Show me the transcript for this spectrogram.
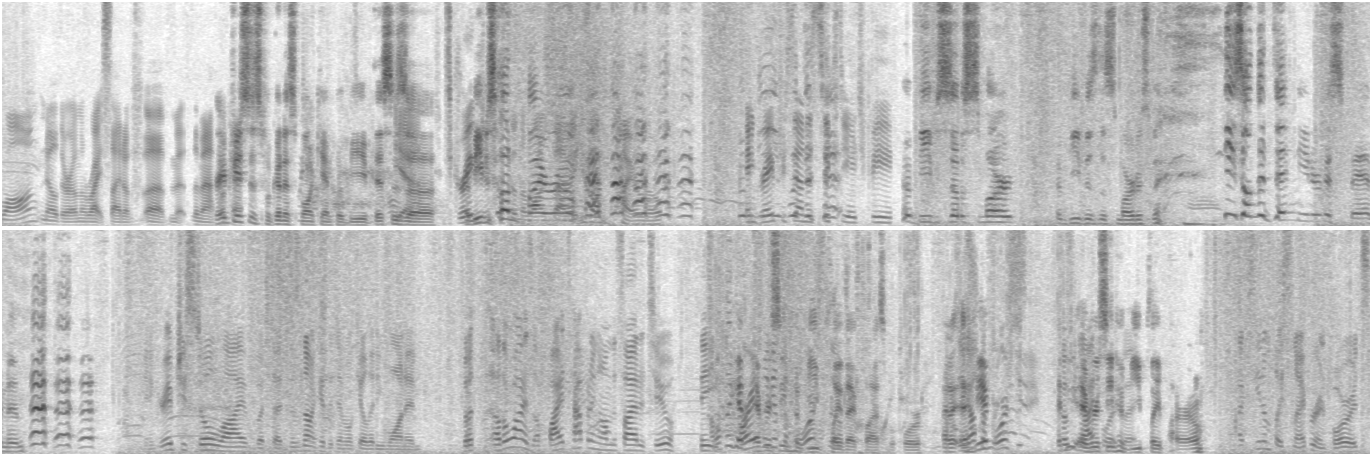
wrong? No, they're on the right side of uh, the map. Grape okay. Juice is gonna spawn camp Habib. This is yeah. a uh, Habib's on, on Pyro. He's on Pyro. and Grape Juice down to 60 HP. Habib's so smart. Habib is the smartest man. He's on the detonator to spam him. and Grape Juice still alive, but uh, does not get the demo kill that he wanted. But otherwise, a fight's happening on the side of two. They I don't think I've ever seen Habib play that class before. Ever, have you ever seen Habib play Pyro? I've seen him play Sniper in forwards.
